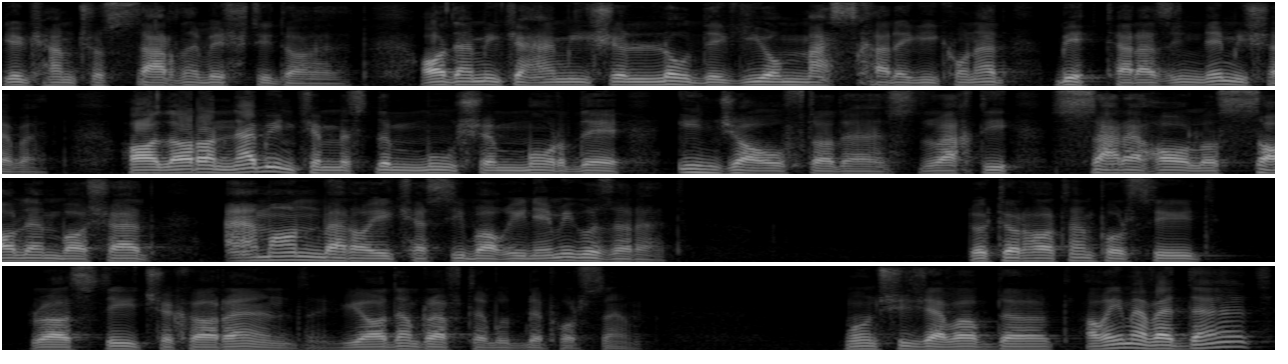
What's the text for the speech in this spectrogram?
یک همچو سرنوشتی دارد. آدمی که همیشه لودگی و مسخرگی کند بهتر از این نمی شود حالا را نبین که مثل موش مرده اینجا افتاده است. وقتی سر حال و سالم باشد امان برای کسی باقی نمی‌گذارد. دکتر حاتم پرسید راستی چه کارند؟ یادم رفته بود بپرسم. منشی جواب داد. آقای مودت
